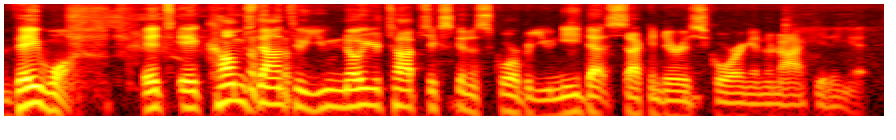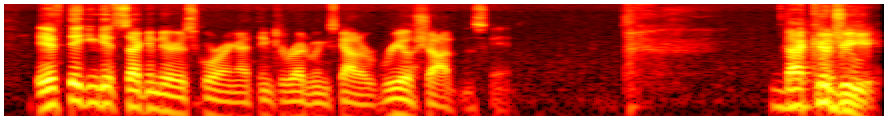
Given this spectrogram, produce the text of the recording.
They won. It's it comes down to you know your top six going to score, but you need that secondary scoring, and they're not getting it. If they can get secondary scoring, I think the Red Wings got a real shot in this game. That could be.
